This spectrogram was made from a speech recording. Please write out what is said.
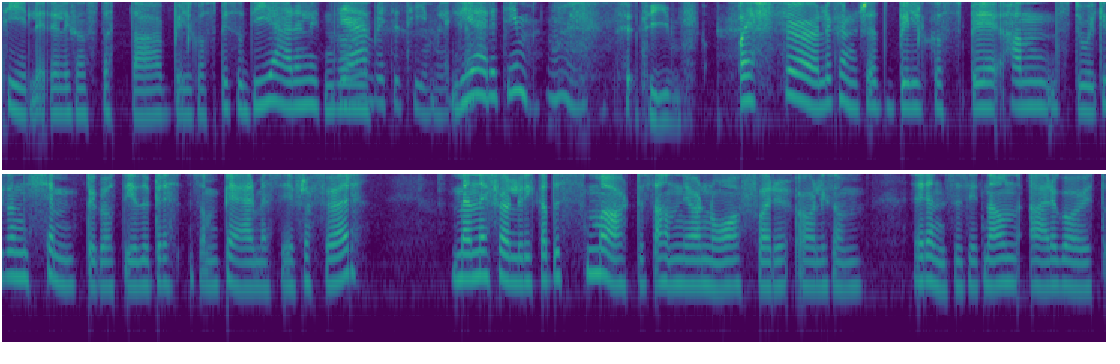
tidligere liksom støtta Bill Cosby, så de er en liten sånn De er blitt et team, liksom. De er et team. Team. Og jeg føler kanskje at Bill Cosby Han sto ikke sånn kjempegodt i det sånn PR-messig fra før. Men jeg føler ikke at det smarteste han gjør nå for å liksom rense sitt navn, er å gå ut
